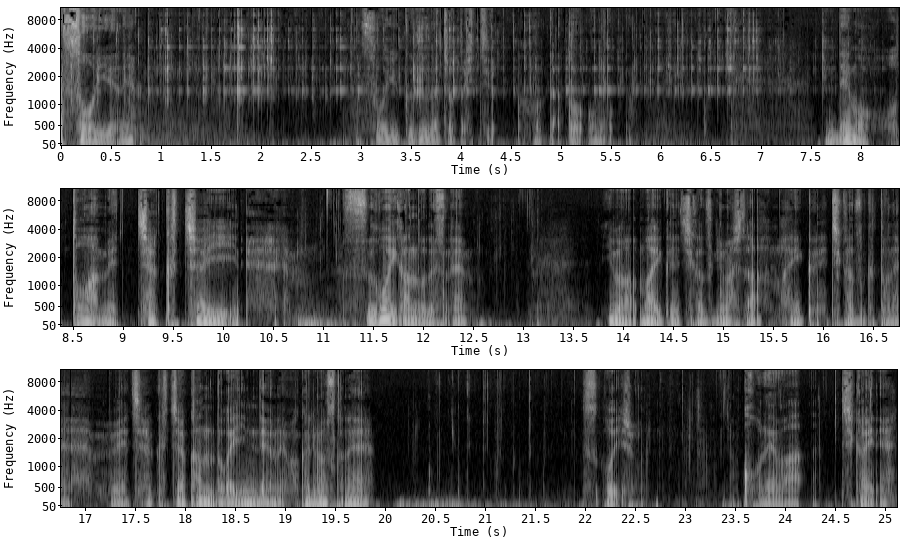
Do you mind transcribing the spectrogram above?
そういうね。そういう工夫がちょっと必要だと思う。でも、音はめちゃくちゃいいね。すごい感動ですね。今、マイクに近づきました。マイクに近づくとね、めちゃくちゃ感度がいいんだよね。わかりますかね？すごいでしょ。これは、近いね。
